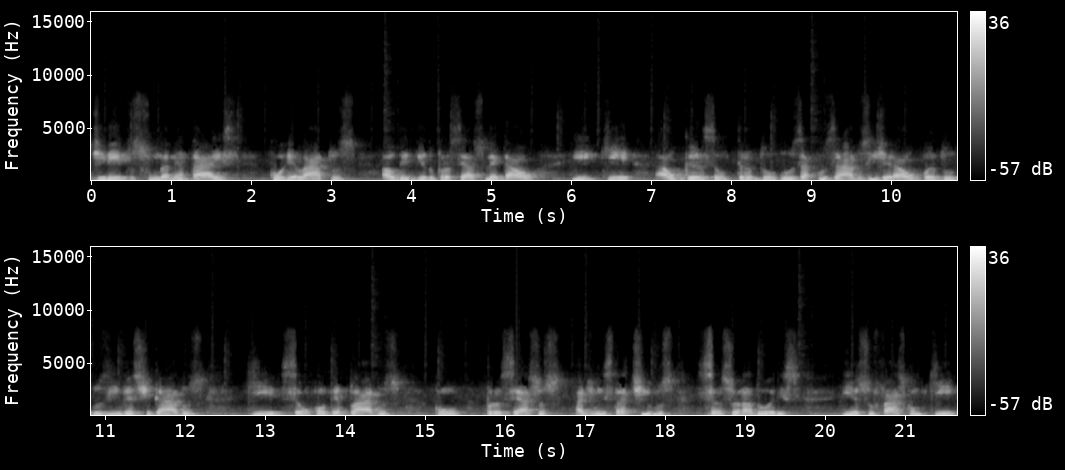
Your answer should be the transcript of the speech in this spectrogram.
direitos fundamentais correlatos ao devido processo legal e que alcançam tanto os acusados em geral quanto os investigados que são contemplados com processos administrativos sancionadores. Isso faz com que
